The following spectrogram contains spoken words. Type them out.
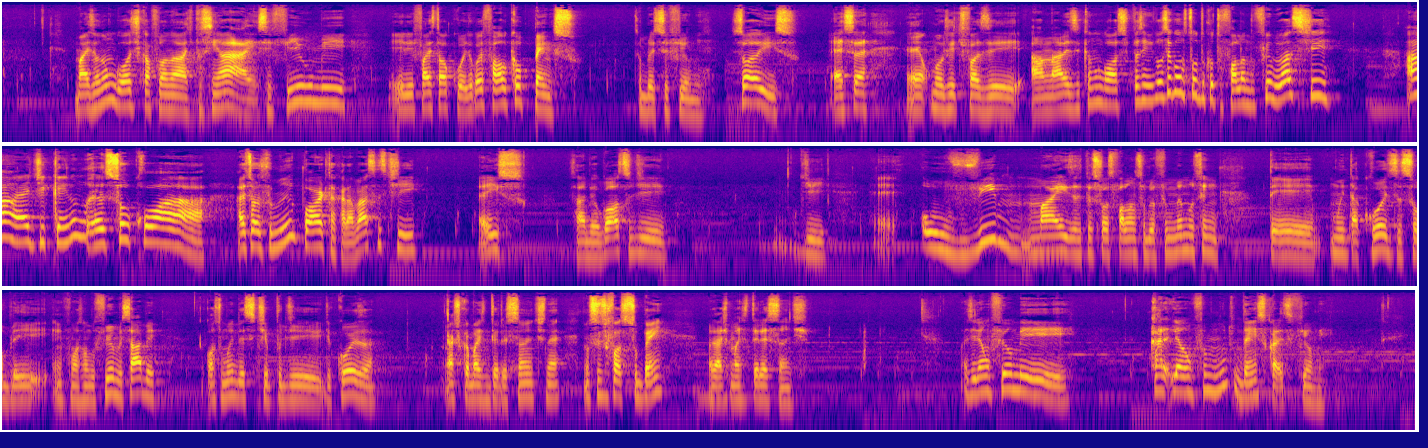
Mas eu não gosto de ficar falando, ah, tipo assim, ah, esse filme ele faz tal coisa. Eu gosto de falar o que eu penso sobre esse filme. Só isso. Essa é o meu jeito de fazer a análise que eu não gosto. Tipo assim, você gostou do que eu tô falando do filme? Vai assistir. Ah, é de quem? Não, é só com a, a história do filme. Não importa, cara. Vai assistir. É isso. Sabe? Eu gosto de. de é, ouvir mais as pessoas falando sobre o filme, mesmo sem ter muita coisa sobre a informação do filme, sabe? Gosto muito desse tipo de, de coisa. Acho que é mais interessante, né? Não sei se eu faço isso bem, mas acho mais interessante. Mas ele é um filme. Cara, ele é um filme muito denso, cara, esse filme.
